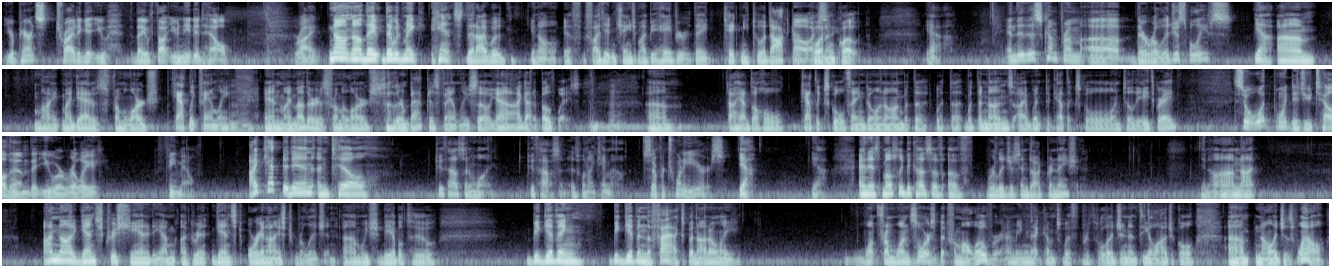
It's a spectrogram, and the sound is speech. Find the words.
your parents try to get you? They thought you needed help, right? No, no, they they would make hints that I would, you know, if if I didn't change my behavior, they'd take me to a doctor, Oh, quote unquote. Yeah, And did this come from uh, their religious beliefs? yeah. Um, my my dad is from a large Catholic family, Mm-hmm. and my mother is from a large Southern Baptist family. So yeah, I got it both ways. Hmm. Um, I had the whole Catholic school thing going on with the with the with the nuns. I went to Catholic school until the eighth grade. So, at what point did you tell them that you were really female? I kept it in until 2001. 2000 is when I came out. So, for 20 years. Yeah, yeah, and it's mostly because of, of religious indoctrination. You know, I'm not. I'm not against Christianity. I'm against organized religion. Um, we should be able to be giving be given the facts, but not only one, from one source, but from all over. I mean, that comes with, with religion and theological um, knowledge as well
